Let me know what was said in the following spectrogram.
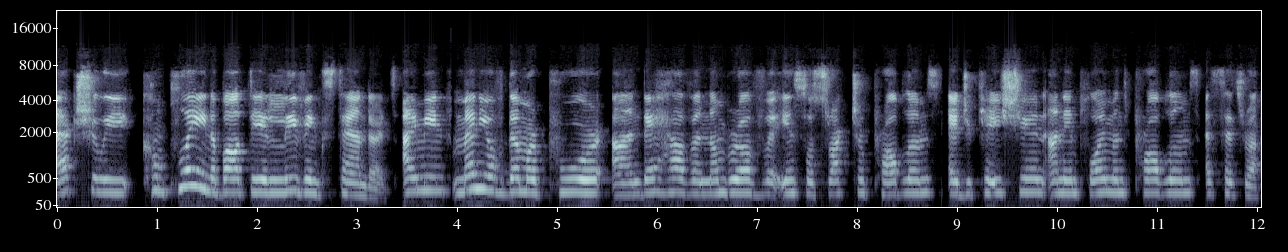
actually complain about their living standards. I mean, many of them are poor and they have a number of uh, infrastructure problems, education, unemployment problems, etc.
